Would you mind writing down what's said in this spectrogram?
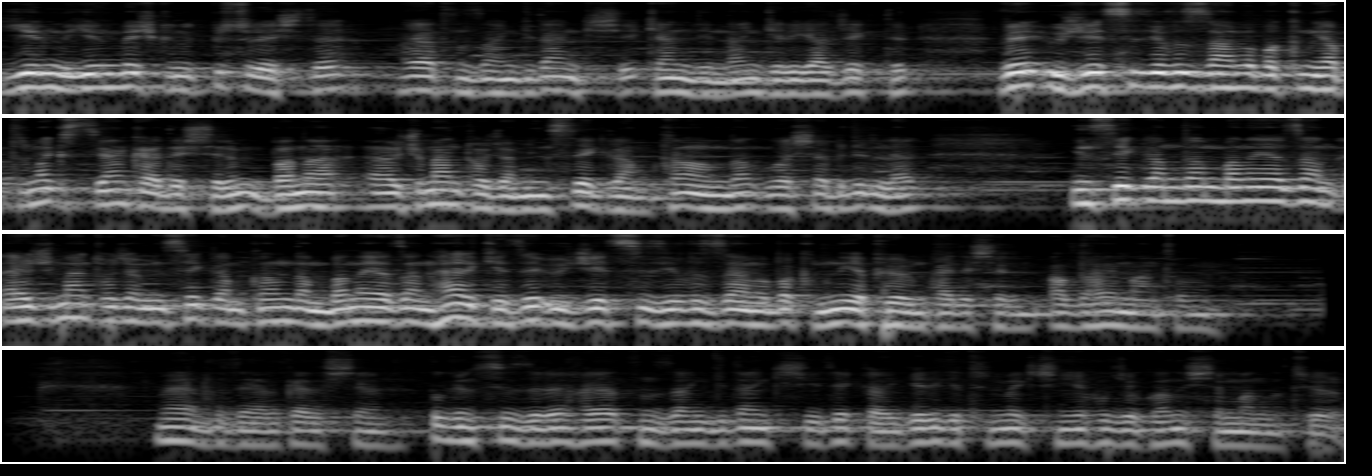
20-25 günlük bir süreçte hayatınızdan giden kişi kendiliğinden geri gelecektir. Ve ücretsiz yıldızlarma bakım yaptırmak isteyen kardeşlerim bana Ercüment Hocam Instagram kanalından ulaşabilirler. Instagram'dan bana yazan, Ercüment Hocam Instagram kanalından bana yazan herkese ücretsiz yıldızlarma bakımını yapıyorum kardeşlerim. Allah'a emanet olun. Merhaba değerli kardeşlerim. Bugün sizlere hayatınızdan giden kişiyi tekrar geri getirmek için yapılacak olan işlemi anlatıyorum.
